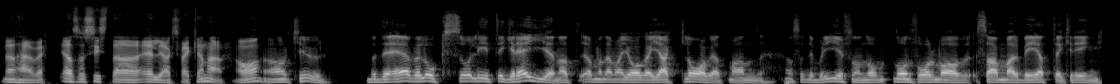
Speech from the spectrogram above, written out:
den här veckan, alltså sista älgjaktsveckan här. Ja, Ja, kul. Men det är väl också lite grejen att ja, men när man jagar jaktlag att man, alltså det blir ju någon, någon form av samarbete kring,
